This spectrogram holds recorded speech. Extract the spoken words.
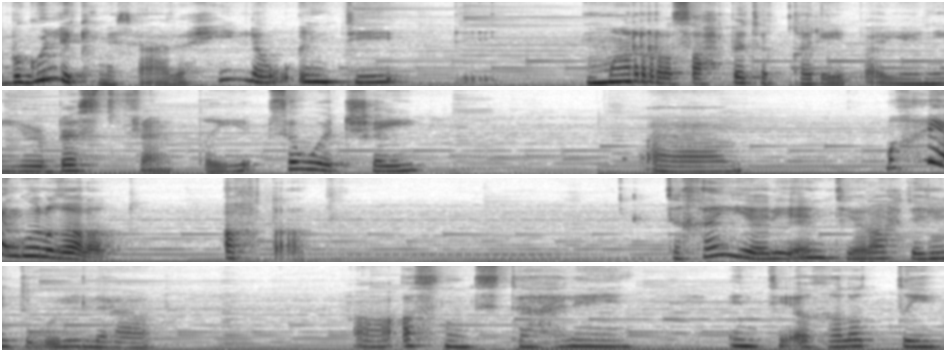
بقول لك مثال الحين لو أنت مرة صاحبتك قريبة يعني your best friend. طيب سوت شيء ما خلينا نقول غلط أخطأت. تخيلي أنت راح تجين تقولي لها آه أصلا تستاهلين أنت غلطتي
